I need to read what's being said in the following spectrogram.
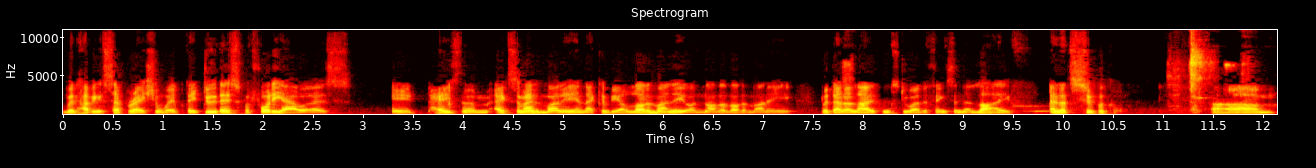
with having a separation where they do this for 40 hours it pays them X amount of money, and that can be a lot of money or not a lot of money but that allows them to do other things in their life. And that's super cool. Um,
